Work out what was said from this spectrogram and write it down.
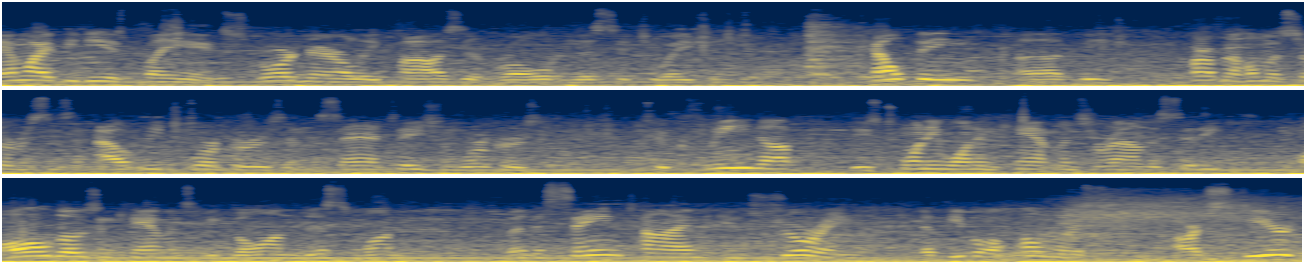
NYPD is playing an extraordinarily positive role in this situation, helping uh, the Department of Homeless Services outreach workers and the sanitation workers to clean up these 21 encampments around the city. All those encampments will be gone this month, but at the same time ensuring that people homeless are steered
